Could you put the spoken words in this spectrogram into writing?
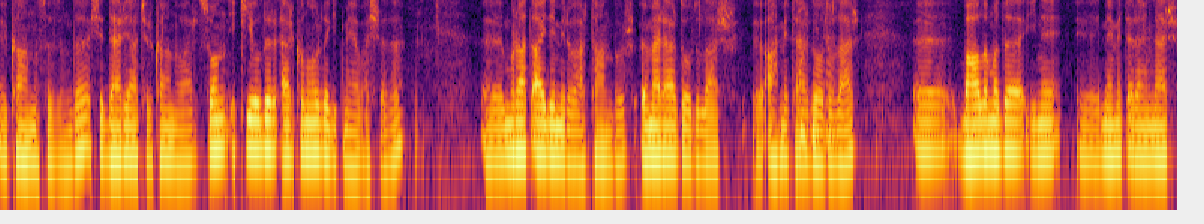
E, kanun sazında. İşte Derya Türkan var. Son iki yıldır Erkan Uğur da gitmeye başladı. E, Murat Aydemir var tanbur. Ömer Erdoğdular, e, Ahmet Ahmet Erdoğdular. E, bağlamada yine e, Mehmet Erenler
